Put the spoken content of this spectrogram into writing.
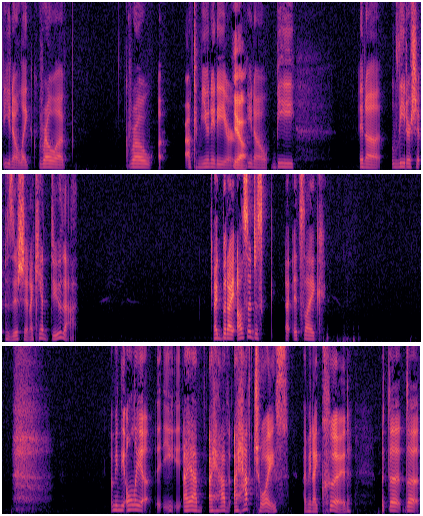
you know, like grow a grow a, a community or Yeah. you know, be in a leadership position. I can't do that. I but I also just uh, it's like I mean the only uh, I have I have I have choice. I mean I could, but the the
